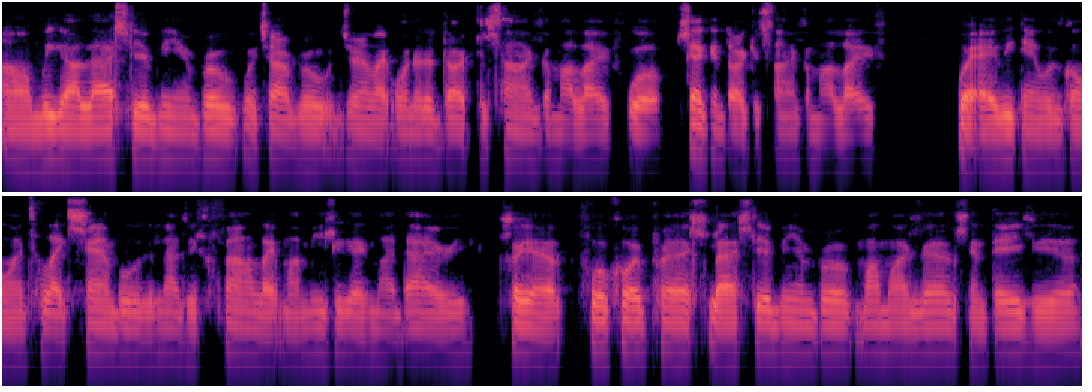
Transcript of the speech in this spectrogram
Um, we got last year being broke, which I wrote during like one of the darkest times of my life. Well, second darkest times of my life, where everything was going to like shambles, and I just found like my music as my diary. So yeah, full court press. Last year being broke, Mademoiselle, Synthesia.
